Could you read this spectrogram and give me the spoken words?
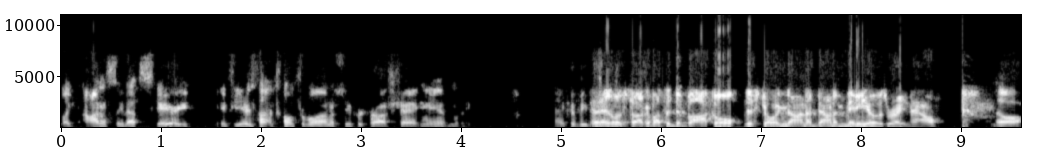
like honestly, that's scary. If you're not comfortable on a supercross track, man, like that could be. And then let's talk about the debacle that's going on down at Minios right now. Oh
